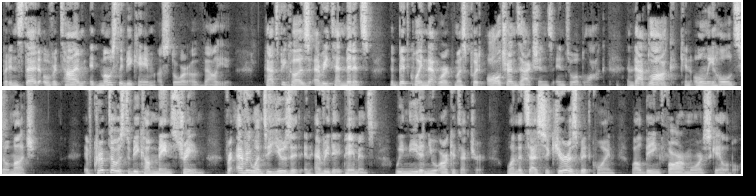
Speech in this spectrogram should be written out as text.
But instead, over time, it mostly became a store of value. That's because every 10 minutes, the Bitcoin network must put all transactions into a block, and that block can only hold so much. If crypto is to become mainstream, for everyone to use it in everyday payments, we need a new architecture, one that's as secure as Bitcoin while being far more scalable.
